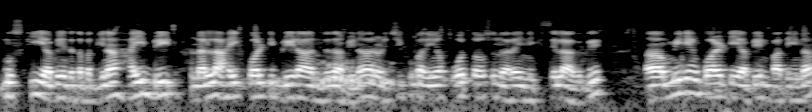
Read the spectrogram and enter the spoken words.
முஸ்கி அப்படின்றத பார்த்தீங்கன்னா ஹைப்ரிட் நல்ல ஹை குவாலிட்டி ப்ரீடாக இருந்தது அப்படின்னா அதோட சிக்கு பார்த்தீங்கன்னா ஃபோர் தௌசண்ட் வரை இன்றைக்கி சேல் ஆகுது. மீடியம் குவாலிட்டி அப்படின்னு பார்த்தீங்கன்னா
